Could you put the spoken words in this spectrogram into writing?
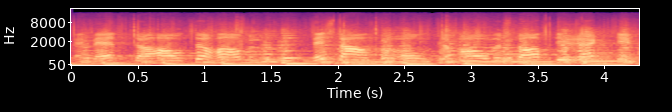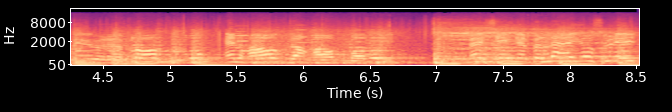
en met de houten ham. Wij staan voor onze oude stad direct in vuur vlam. En houd de ham op niet. Wij zingen belei ons lied.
